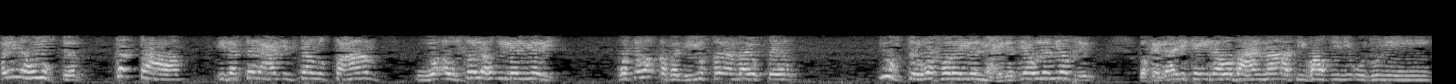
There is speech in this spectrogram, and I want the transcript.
فإنه يفطر. كالطعام. إذا ابتلع الإنسان الطعام وأوصله إلى المري وتوقف به يفطر أم لا يفطر؟ يفطر وصل إلى المعدة أو لم يصل. وكذلك إذا وضع الماء في باطن أذنه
